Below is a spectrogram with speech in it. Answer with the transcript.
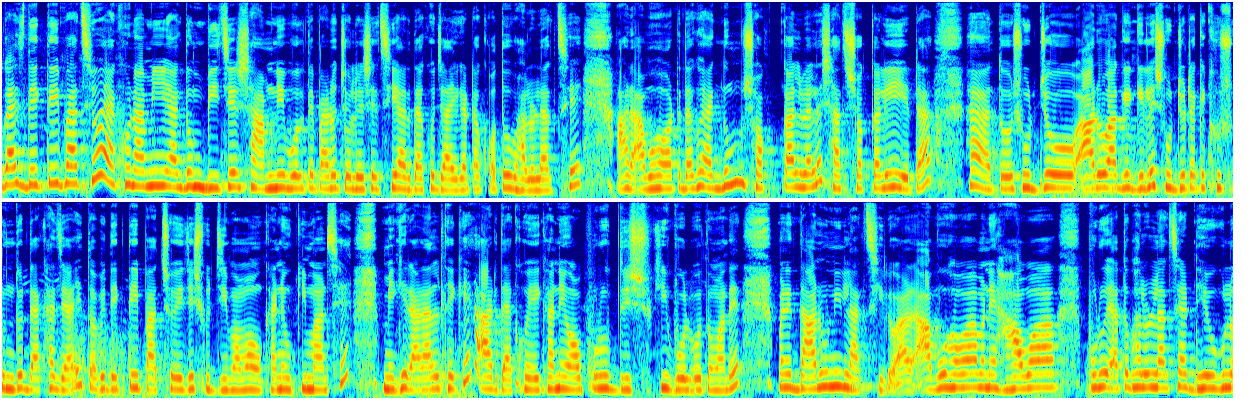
তো গাইজ দেখতেই পাচ্ছ, এখন আমি একদম বিচের সামনে বলতে পারো চলে এসেছি। আর দেখো জায়গাটা কত ভালো লাগছে। আর আবহাওয়াটা দেখো একদম সকালবেলা, সাত সকালেই এটা। হ্যাঁ তো সূর্য আরও আগে গেলে সূর্যটাকে খুব সুন্দর দেখা যায়। তবে দেখতেই পাচ্ছ এই যে সূর্যি মামা ওখানে উকি মারছে মেঘের আড়াল থেকে। আর দেখো এখানে অপরূপ দৃশ্য, কি বলব তোমাদের? মানে দারুণই লাগছিল। আর আবহাওয়া মানে হাওয়া পুরো এত ভালো লাগছে, আর ঢেউগুলো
